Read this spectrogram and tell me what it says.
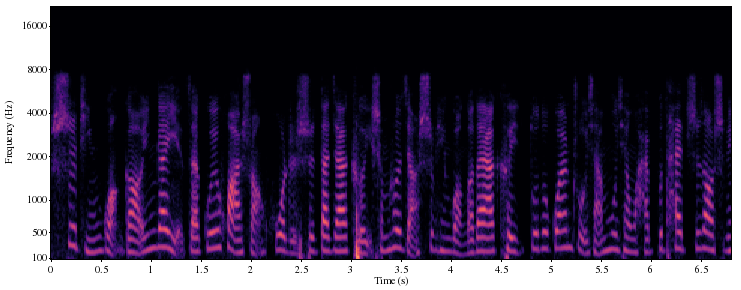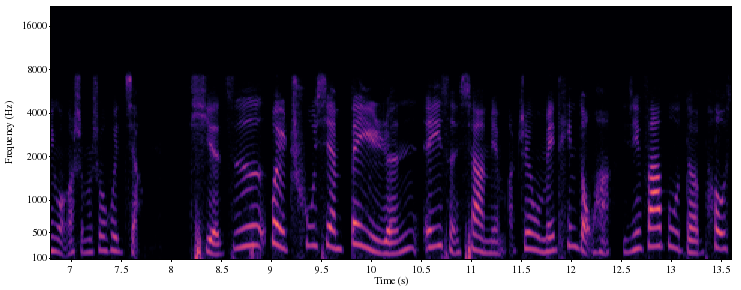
视频广告应该也在规划上，或者是大家可以什么时候讲视频广告，大家可以多多关注一下。目前我还不太知道视频广告什么时候会讲。帖子会出现被人 asin 下面吗？这我没听懂哈。已经发布的 post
